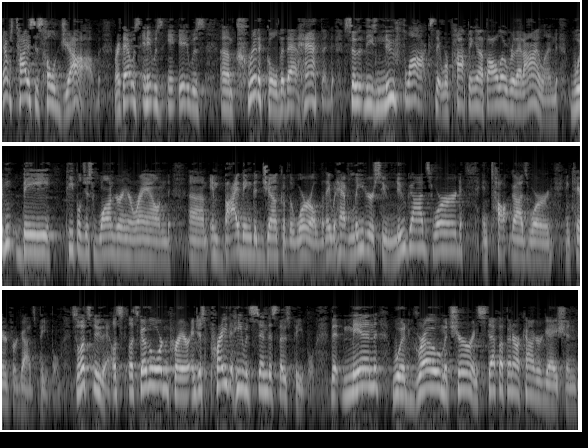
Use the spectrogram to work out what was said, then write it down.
That was Titus's whole job, right? That was, and it was, it, it was um, critical that that happened, so that these new flocks that were popping up all over that island wouldn't be people just wandering around around um, imbibing the junk of the world, but they would have leaders who knew God's word and taught God's word and cared for God's people. So let's do that. Let's let's go to the Lord in prayer and just pray that He would send us those people, that men would grow, mature, and step up in our congregation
